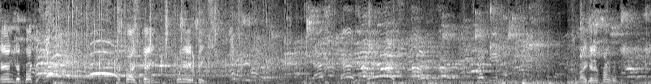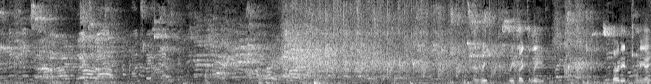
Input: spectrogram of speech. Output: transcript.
and good bucket. That ties the game. 28 apiece. Yes, yes, yes. Go, team. Somebody get in front of him. They re- retake the lead. 30 to 28.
